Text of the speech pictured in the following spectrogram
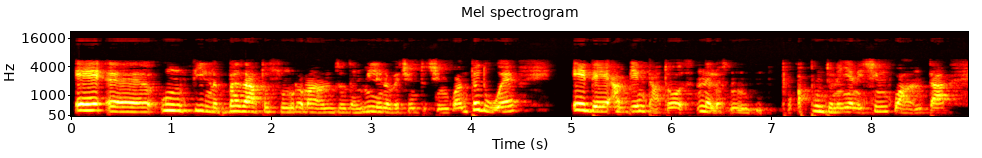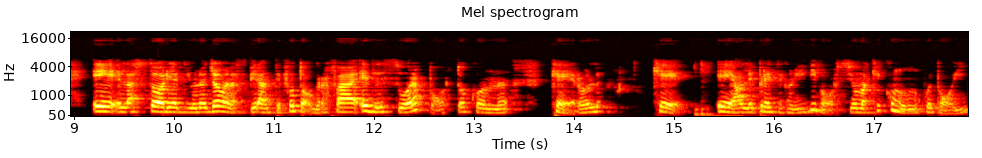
È eh, un film basato su un romanzo del 1952 ed è ambientato nello, appunto negli anni 50 è la storia di una giovane aspirante fotografa e del suo rapporto con Carol che è alle prese con il divorzio ma che comunque poi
